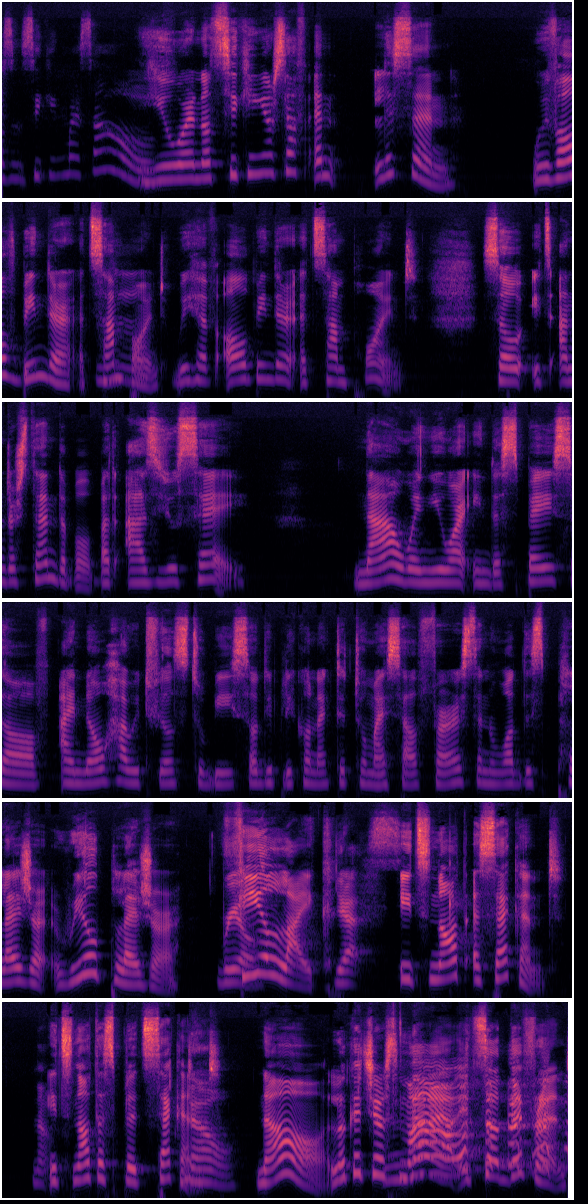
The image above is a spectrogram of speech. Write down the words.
wasn't seeking myself. you were not seeking yourself and listen we've all been there at some Mhm. point we have all been there at some point so it's understandable but as you say now when you are in the space of i know how it feels to be so deeply connected to myself first and what this pleasure real pleasure Real. feel like yes. it's not a second No. it's not a split second No. no look at your smile No. it's so different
